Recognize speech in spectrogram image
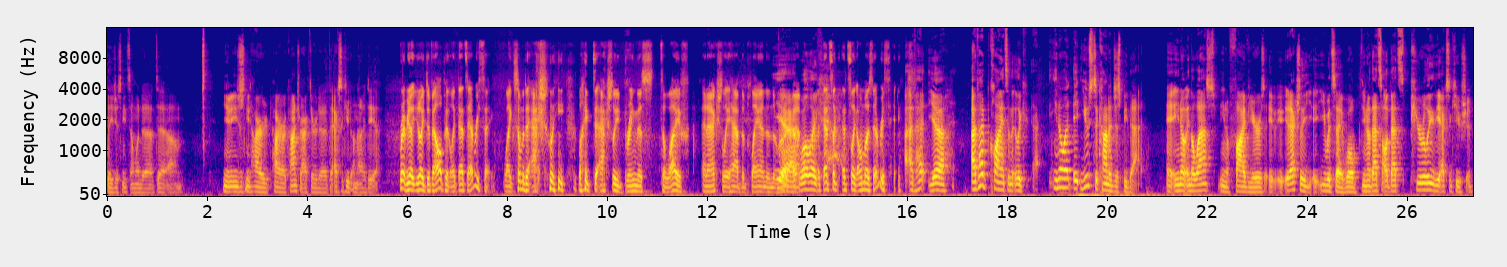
they just need someone to to um you know, you just need to hire hire a contractor to, to execute on that idea. Right, you like, you like develop it like that's everything. Like someone to actually like to actually bring this to life and actually have the plan and the yeah. Roadmap. Well, like, like that's like that's like almost everything. I've had yeah, I've had clients and like you know what it used to kind of just be that. Eh, you know, in the last you know five years, it, it actually you would say, well, you know, that's all, that's purely the execution,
